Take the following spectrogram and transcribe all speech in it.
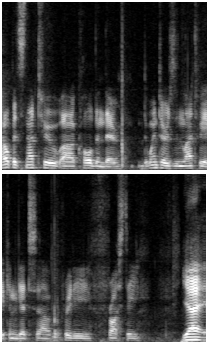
I hope it's not too uh, cold in there. The winters in Latvia can get uh, pretty frosty. Yeah,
